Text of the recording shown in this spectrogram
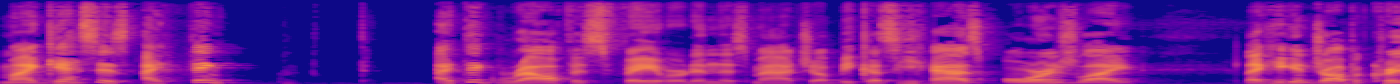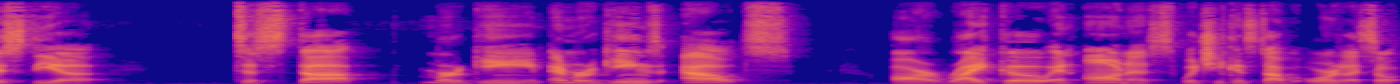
My guess is I think I think Ralph is favored in this matchup because he has Orange Light. Like he can drop a Kristya to stop Mergim, and Mergim's outs are Ryko and Honest, which he can stop with Orange Light. So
